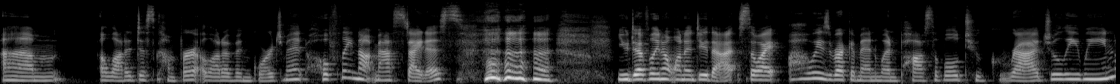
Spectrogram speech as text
um, a lot of discomfort, a lot of engorgement, hopefully not mastitis. You definitely don't want to do that. So I always recommend, when possible, to gradually wean.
